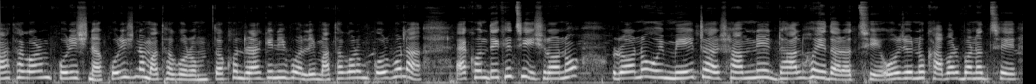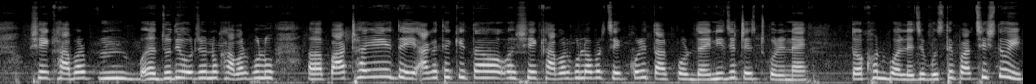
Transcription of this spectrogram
মাথা গরম করিস না। করিস না মাথা গরম। তখন রাগিনী বলে মাথা গরম করব না? এখন দেখেছিস রণ রণ ওই মেয়েটা সামনে ঢাল হয়ে দাঁড়াচ্ছে ওর জন্য খাবার বানাচ্ছে। সেই খাবার যদি ওর জন্য খাবারগুলো আহ, পাঠাইয়ে দেয় আগে থেকে তা সেই খাবারগুলো আবার চেক করে তারপর দেয় নিজে টেস্ট করে নেয়। তখন বলে যে, বুঝতে পারছিস তুই?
